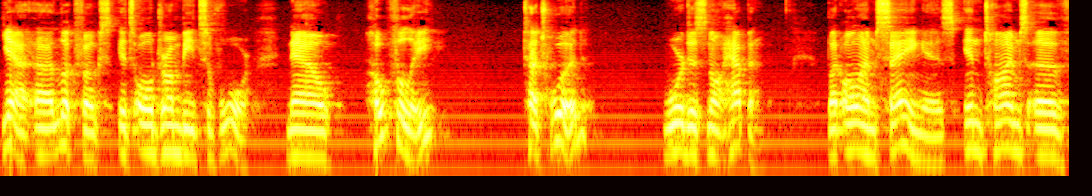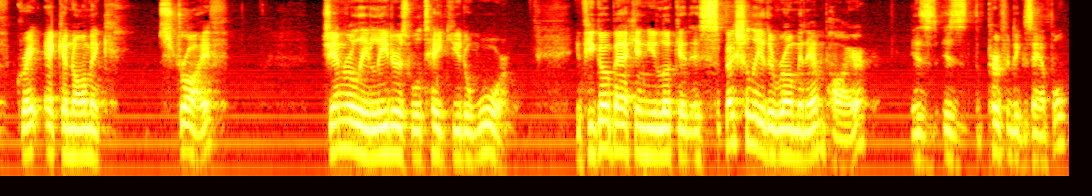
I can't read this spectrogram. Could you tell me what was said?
Yeah, uh, look, folks, it's all drumbeats of war. Now, hopefully, touch wood, war does not happen. But all I'm saying is, in times of great economic strife, generally leaders will take you to war. If you go back and you look at especially the Roman Empire is is the perfect example.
